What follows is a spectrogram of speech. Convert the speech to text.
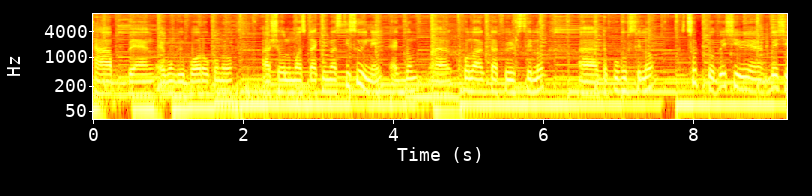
সাপ ব্যাং এবং বড় কোনো শোল মাছ, টাকি মাছ কিছুই নেই। একদম খোলা একটা ফিল্ড ছিল একটা পুকুর ছিল। ছোট্ট, বেশি বেশি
